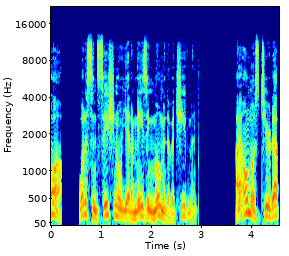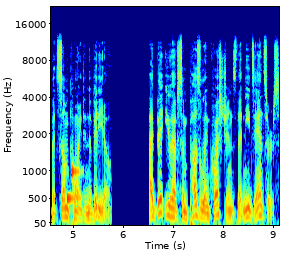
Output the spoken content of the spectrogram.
Wow, what a sensational yet amazing moment of achievement. I almost teared up at some point in the video. I bet you have some puzzling questions that needs answers.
